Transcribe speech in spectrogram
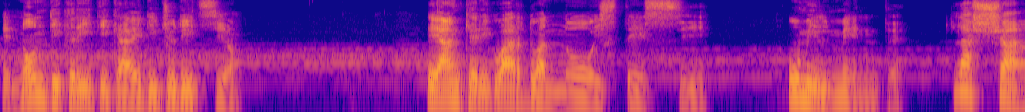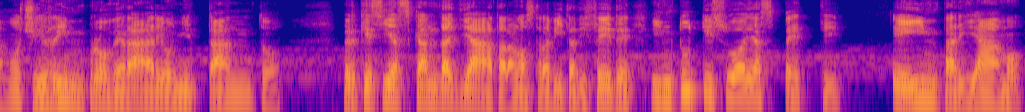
e non di critica e di giudizio. E anche riguardo a noi stessi, umilmente, lasciamoci rimproverare ogni tanto perché sia scandagliata la nostra vita di fede in tutti i suoi aspetti e impariamo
